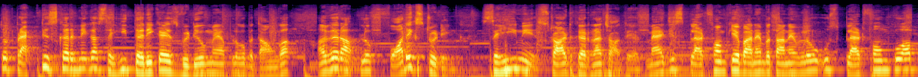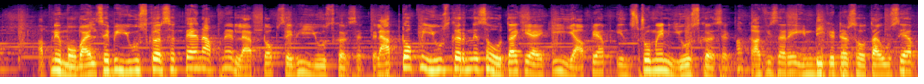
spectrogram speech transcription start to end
तो प्रैक्टिस करने का सही तरीका इस वीडियो में आप लोगों को बताऊँगा। अगर आप लोग फॉरेक्स ट्रेडिंग सही में स्टार्ट करना चाहते हैं। मैं जिस प्लेटफॉर्म के बारे में बताने वाला हूँ, उस प्लेटफॉर्म को आप अपने मोबाइल से भी यूज़ कर सकते हैं अपने लैपटॉप से भी यूज़ कर सकते हैं। लैपटॉप में यूज़ करने से होता क्या है कि यहाँ पे आप इंस्ट्रूमेंट यूज़ कर सकते हैं। काफ़ी सारे इंडिकेटर्स होता है, उसे आप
